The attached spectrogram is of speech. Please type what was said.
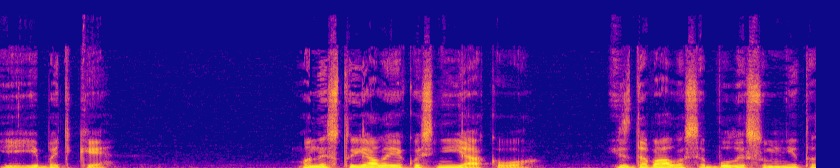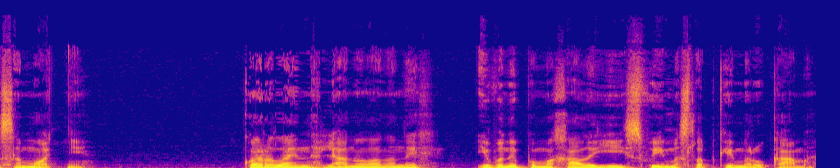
її батьки. Вони стояли якось ніяково і, здавалося, були сумні та самотні. Королайн глянула на них, і вони помахали їй своїми слабкими руками.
